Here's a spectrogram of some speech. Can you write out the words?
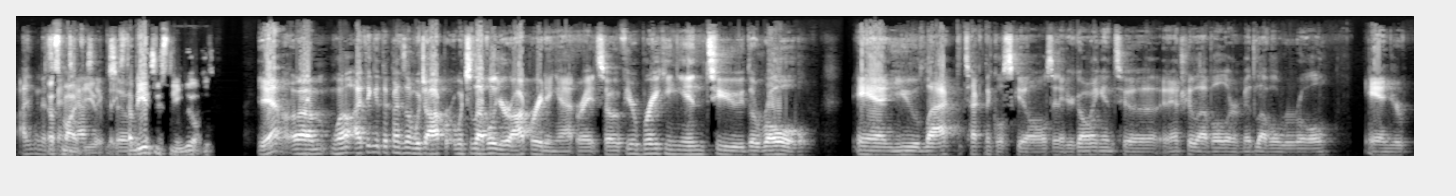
I think that's, that's my view. So, That'd be interesting. Yours. Yeah. Um, well, I think it depends on which op- which level you're operating at, right? So if you're breaking into the role and you lack the technical skills, and you're going into an entry level or mid level role, and you're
